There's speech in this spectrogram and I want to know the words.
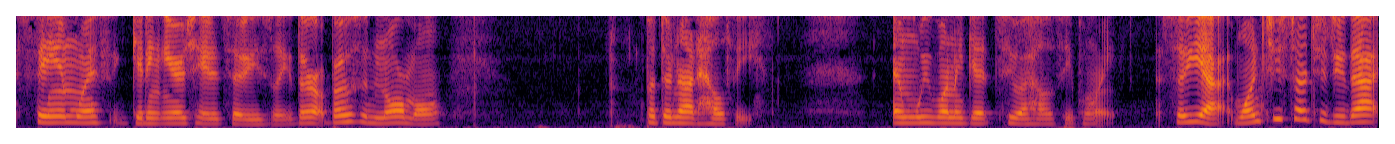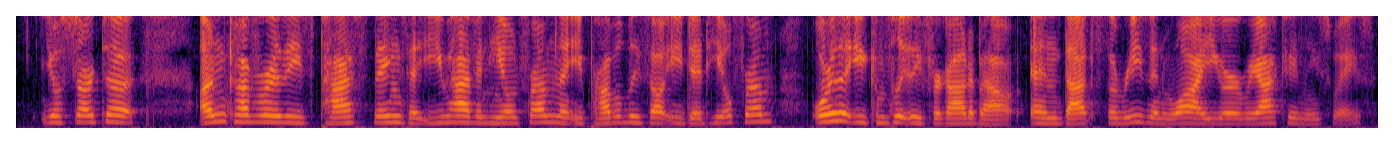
Same with getting irritated so easily. They're both normal, but they're not healthy. And we want to get to a healthy point. So yeah, once you start to do that, you'll start to uncover these past things that you haven't healed from that you probably thought you did heal from or that you completely forgot about. And that's the reason why you are reacting these ways.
